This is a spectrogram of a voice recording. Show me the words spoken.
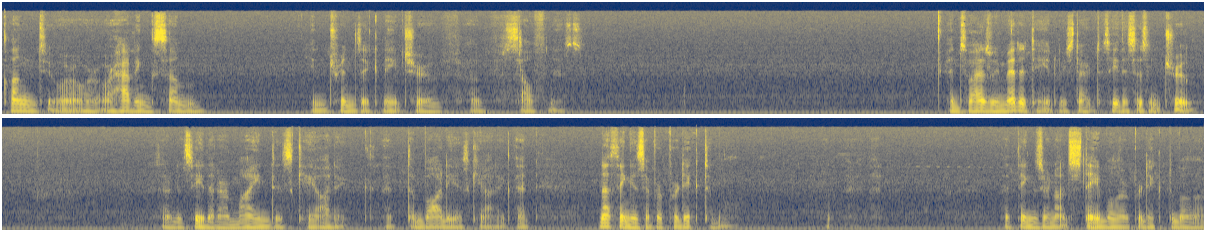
clung to, or, or, or having some intrinsic nature of, of selfness. And so as we meditate, we start to see this isn't true. We start to see that our mind is chaotic, that the body is chaotic, that nothing is ever predictable, that, that things are not stable or predictable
